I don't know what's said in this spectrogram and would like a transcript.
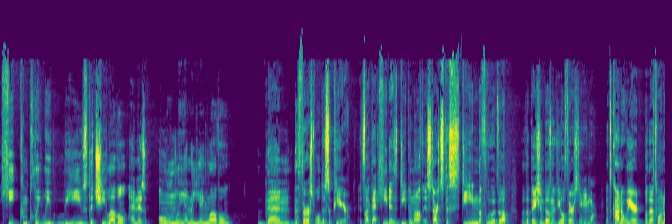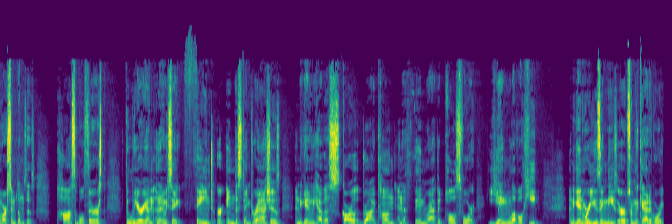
heat completely leaves the qi level and is only in the yin level, then the thirst will disappear. It's like that heat is deep enough, it starts to steam the fluids up that the patient doesn't feel thirsty anymore. It's kind of weird, but that's one of our symptoms is possible thirst, delirium, and then we say faint or indistinct rashes. And again, we have a scarlet dry tongue and a thin rapid pulse for yin level heat. And again, we're using these herbs from the category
